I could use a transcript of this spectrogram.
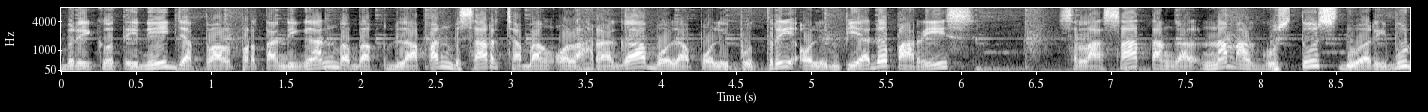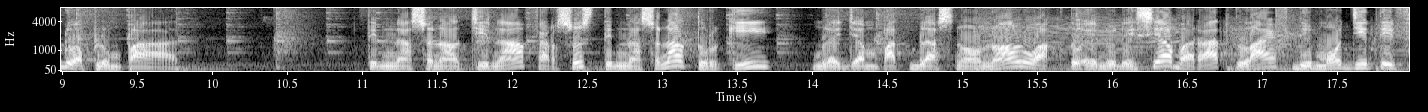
Berikut ini jadwal pertandingan babak 8 besar cabang olahraga bola voli putri Olimpiade Paris Selasa tanggal 6 Agustus 2024. Tim nasional Cina versus tim nasional Turki mulai jam 14.00 waktu Indonesia Barat live di Moji TV.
